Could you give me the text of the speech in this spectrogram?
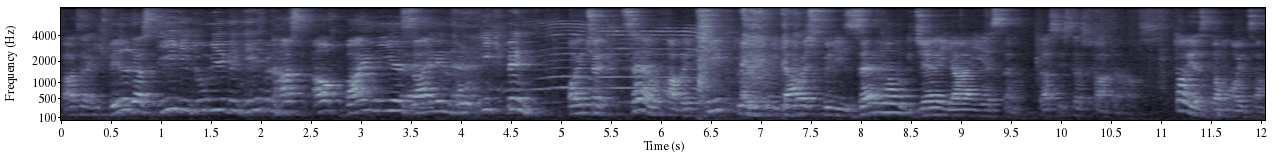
Vater, ich will, dass die, die du mir gegeben hast, auch bei mir seien, wo ich bin. Ojcze, chcę, aby ci, których mi dałeś, byli ze mną, gdzie ja jestem. Das ist das Vaterhaus. To jest dom Ojca.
